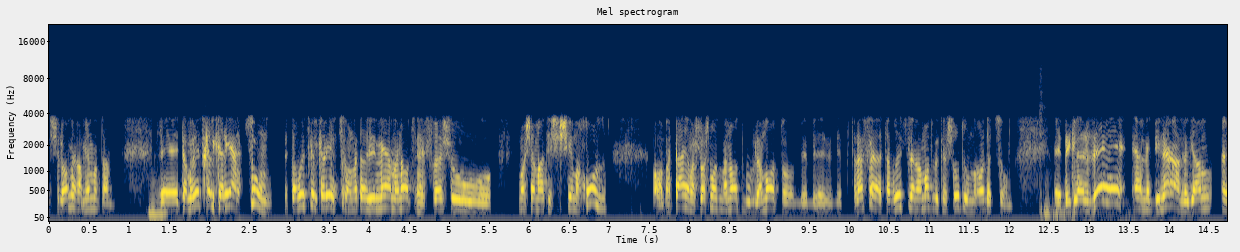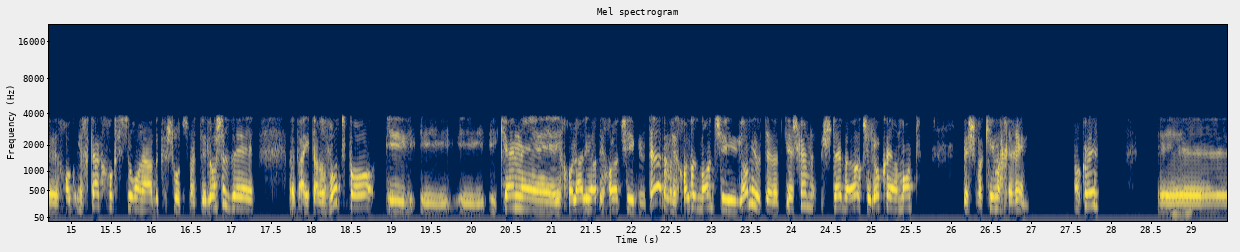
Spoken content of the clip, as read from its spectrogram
שלא מרמים אותם. Mm-hmm. זה תמריץ כלכלי עצום, זה תמריץ כלכלי עצום, אם אתה מביא 100 מנות וההפרש הוא, כמו שאמרתי, 60 אחוז, או 200 או 300 מנות באולמות או בפלאפל, התמריץ לרמות בכשרות הוא מאוד עצום. כן. אה, בגלל זה המדינה וגם אה, חוק, נחקק חוק איסור הונאה בכשרות. זאת אומרת, זה לא שזה... ההתערבות פה היא, היא, היא, היא כן יכולה להיות, יכול להיות שהיא מיותרת, אבל יכול להיות מאוד שהיא לא מיותרת, כי יש כאן שתי בעיות שלא קיימות בשווקים אחרים, אוקיי? אה,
